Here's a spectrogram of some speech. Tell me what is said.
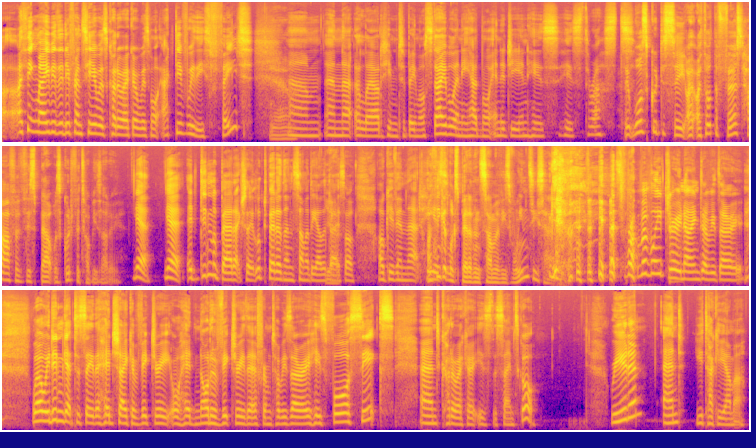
I think maybe the difference here was Kotoeko was more active with his feet. Yeah. Um, and that allowed him to be more stable and he had more energy in his, his thrusts. It was good to see. I, I thought the first half of this bout was good for Tobizaru. yeah, yeah. It didn't look bad, actually. It looked better than some of the other Yeah. days. I'll, I'll give him that. He I think is- it looks better than some of his wins he's had. Yeah. That's probably true, knowing Tobizaru. Well, we didn't get to see the head shake of victory or head nod of victory there from Tobizaru. He's 4 6, and Kotoeko is the same score. Ryuden and Yutakayama.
